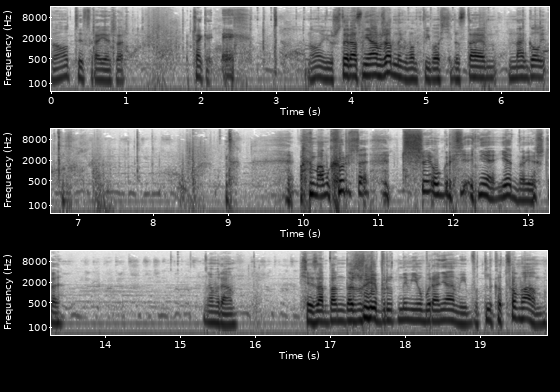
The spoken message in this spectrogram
No, ty frajerze. Czekaj, ech. No, już teraz nie mam żadnych wątpliwości. Dostałem na go... mam, kurczę, trzy ugryzienia. Nie, jedno jeszcze. Dobra. Się zabandażuję brudnymi ubraniami, bo tylko to mam.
